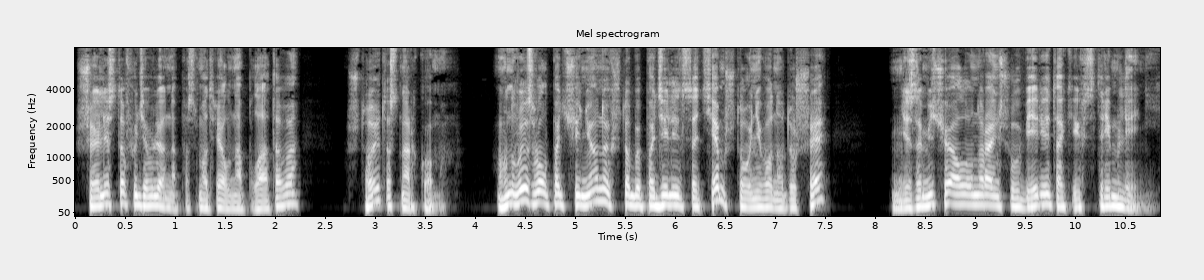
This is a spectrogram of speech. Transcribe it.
Шелестов удивленно посмотрел на Платова. Что это с наркомом? Он вызвал подчиненных, чтобы поделиться тем, что у него на душе? Не замечал он раньше у Берии таких стремлений.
